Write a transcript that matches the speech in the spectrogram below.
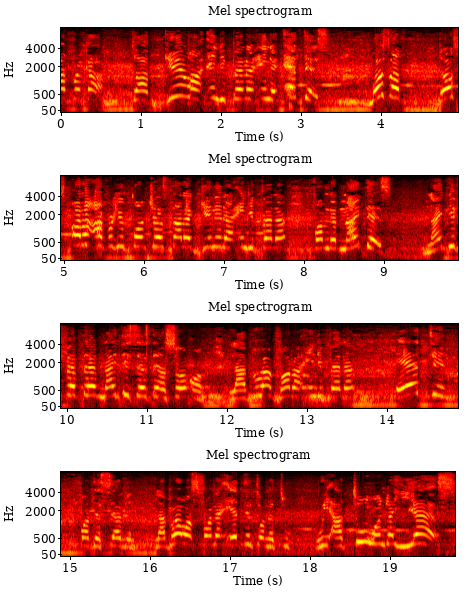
Africa to have our independence in the 80s. Most of those other African countries started gaining their independence from the 90s. 1950, 1960, and so on. Liberia got our independence 1847. Liberia was founded 1822. We are 200 years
